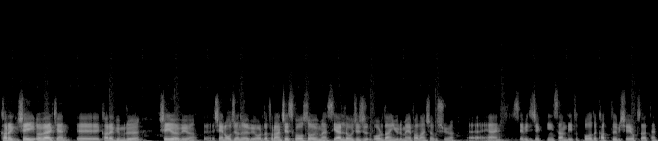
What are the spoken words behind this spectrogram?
kara şey överken e, Kara Gümrüğü şeyi övüyor. E, Şenol Can'ı övüyor. Orada Francesco olsa övmez. Yerli hocacı oradan yürümeye falan çalışıyor. Ee, yani sevilecek bir insan değil. Futbola da kattığı bir şey yok zaten.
